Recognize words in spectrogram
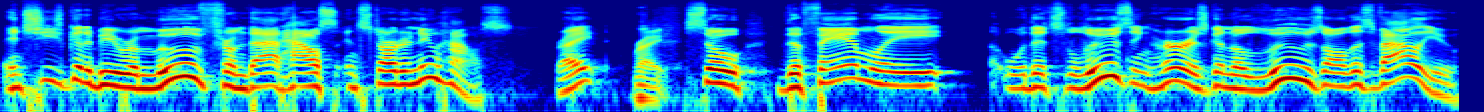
and she's going to be removed from that house and start a new house, right? Right. So the family that's losing her is going to lose all this value.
